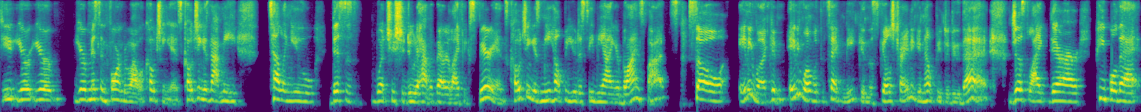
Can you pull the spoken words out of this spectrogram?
you're you're you're misinformed about what coaching is. Coaching is not me telling you this is what you should do to have a better life experience. Coaching is me helping you to see beyond your blind spots. So anyone can, anyone with the technique and the skills training can help you to do that. Just like there are people that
